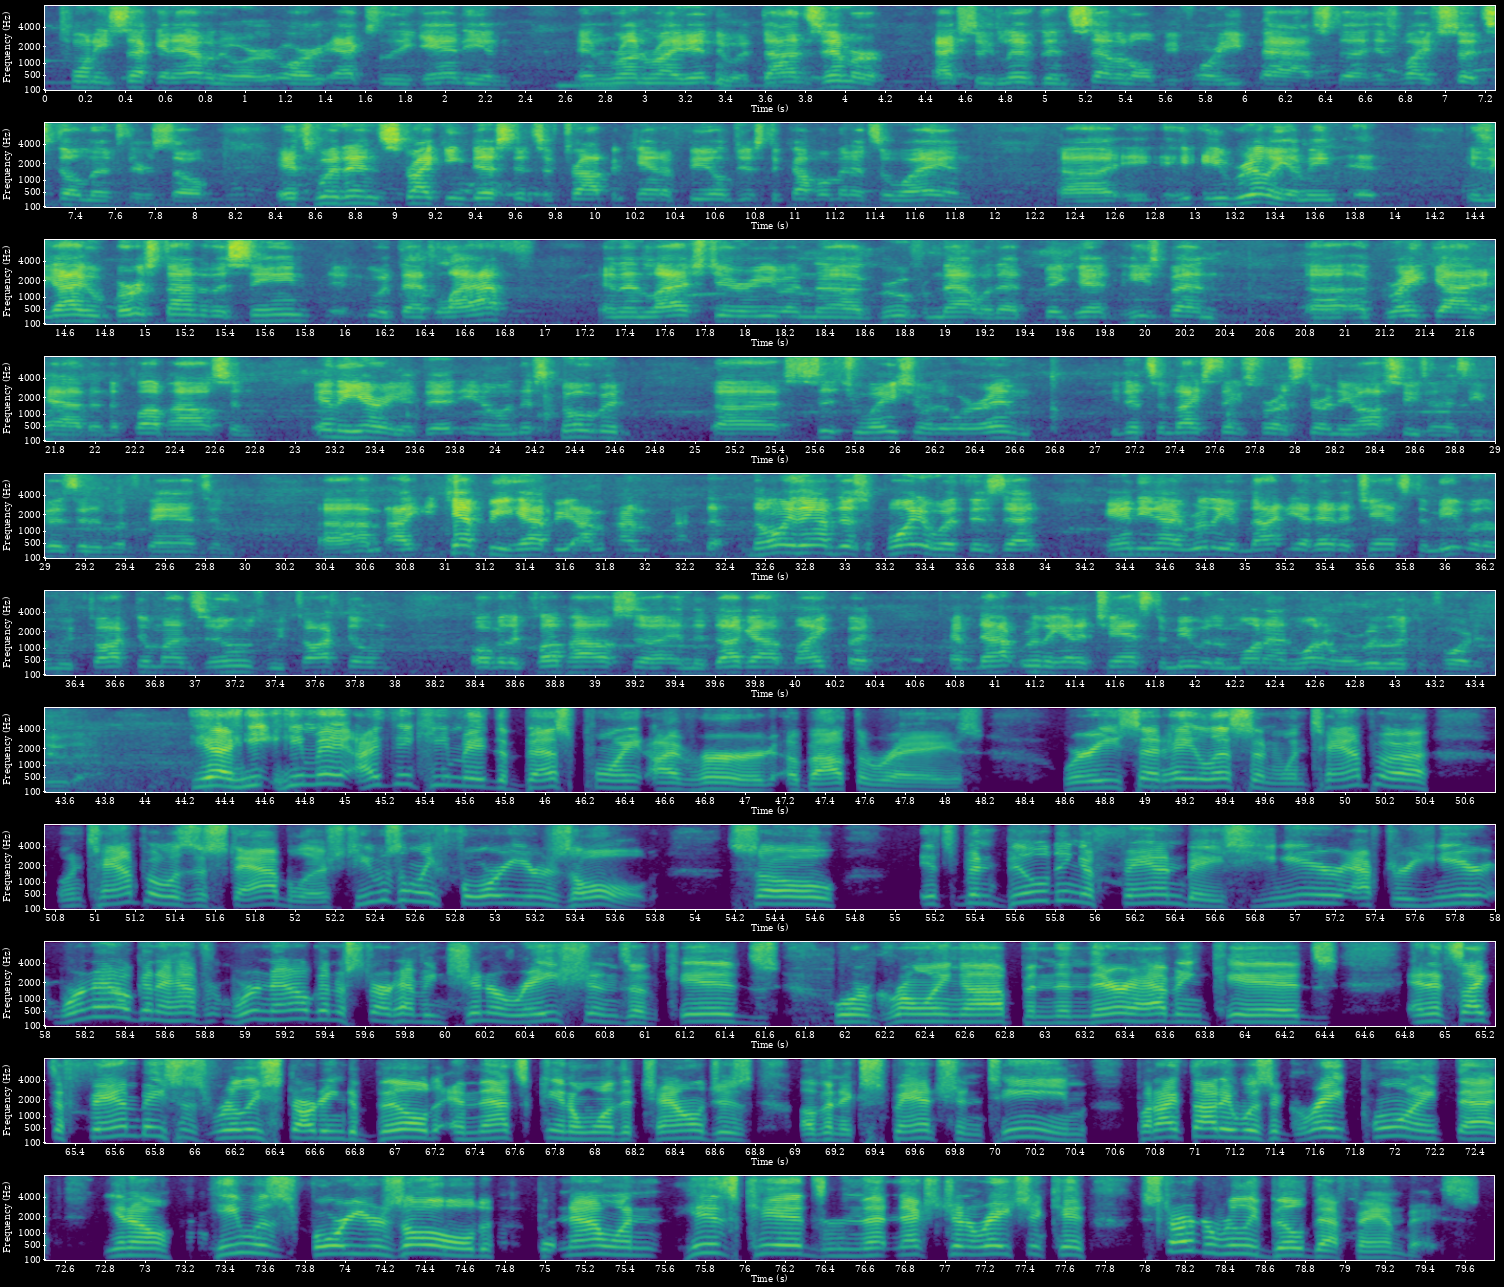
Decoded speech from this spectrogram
22nd Avenue, or, or actually the Gandy, and, and run right into it. Don Zimmer actually lived in Seminole before he passed. Uh, his wife Soot still lives there, so it's within striking distance of Tropicana Field, just a couple minutes away. And he, he really, I mean. It, he's a guy who burst onto the scene with that laugh, and then last year even uh, grew from that with that big hit. He's been uh, a great guy to have in the clubhouse and in the area. That you know, in this COVID uh, situation that we're in, he did some nice things for us during the offseason as he visited with fans. And uh, I, you can't be happy. I'm, I'm, the only thing I'm disappointed with is that Andy and I really have not yet had a chance to meet with him. We've talked to him on Zooms. We've talked to him over the clubhouse uh, and the dugout mic, but have not really had a chance to meet with him one on one. And we're really looking forward to do that. Yeah, he he made. I think he made the best point I've heard about the Rays, where he said, "Hey, listen, when Tampa when Tampa was established, he was only four years old, so." It's been building a fan base year after year. We're now going to have we're now going to start having generations of kids who are growing up and then they're having kids and it's like the fan base is really starting to build and that's you know one of the challenges of an expansion team but i thought it was a great point that you know he was four years old but now when his kids and that next generation kid started to really build that fan base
